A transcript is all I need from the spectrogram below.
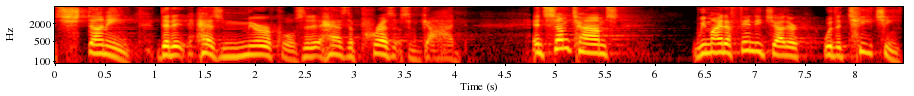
stunning, that it has miracles, that it has the presence of God. And sometimes we might offend each other with a teaching.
